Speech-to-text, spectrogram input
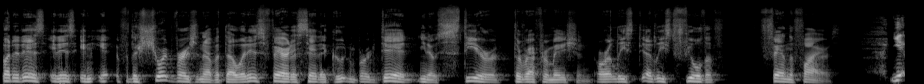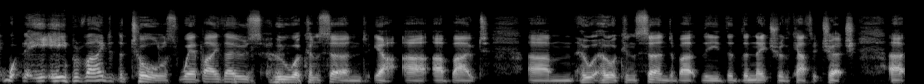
But it is it is in it, for the short version of it though. It is fair to say that Gutenberg did you know steer the Reformation, or at least at least fuel the fan the fires. Yeah, he provided the tools whereby those who were concerned, yeah, uh, about um, who who were concerned about the, the, the nature of the Catholic Church, uh,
